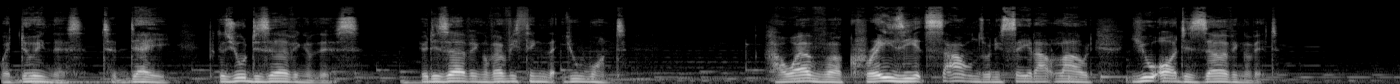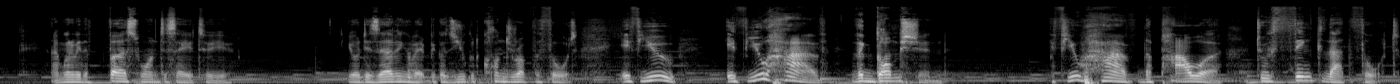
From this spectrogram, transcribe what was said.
We're doing this today because you're deserving of this. You're deserving of everything that you want. However crazy it sounds when you say it out loud, you are deserving of it. I'm going to be the first one to say it to you. You're deserving of it because you could conjure up the thought. If you if you have the gumption, if you have the power to think that thought,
